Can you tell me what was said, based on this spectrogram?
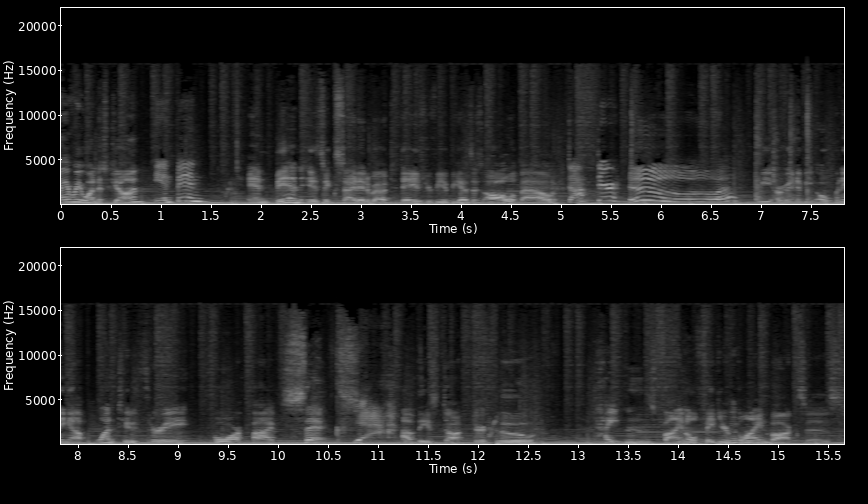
Hi everyone, it's Jon, And Bin, and Bin is excited about today's review because it's all about. Doctor Who. We are going to be opening up one, two, three, four, five, six Yeah. of these Doctor Who Titans vinyl figure Mm-hmm. blind boxes.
